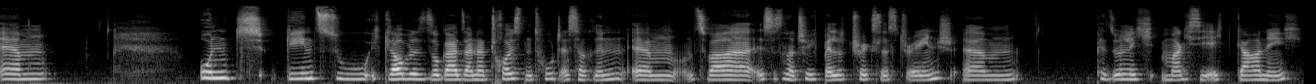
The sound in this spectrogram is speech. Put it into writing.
Ähm, und gehen zu, ich glaube, sogar seiner treuesten Todesserin. Ähm, und zwar ist es natürlich Bellatrix Lestrange. Ähm, persönlich mag ich sie echt gar nicht.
